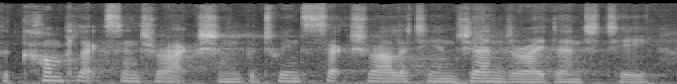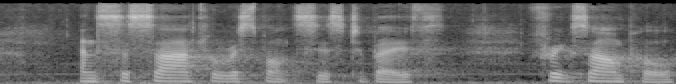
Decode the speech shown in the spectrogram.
the complex interaction between sexuality and gender identity and societal responses to both. For example,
